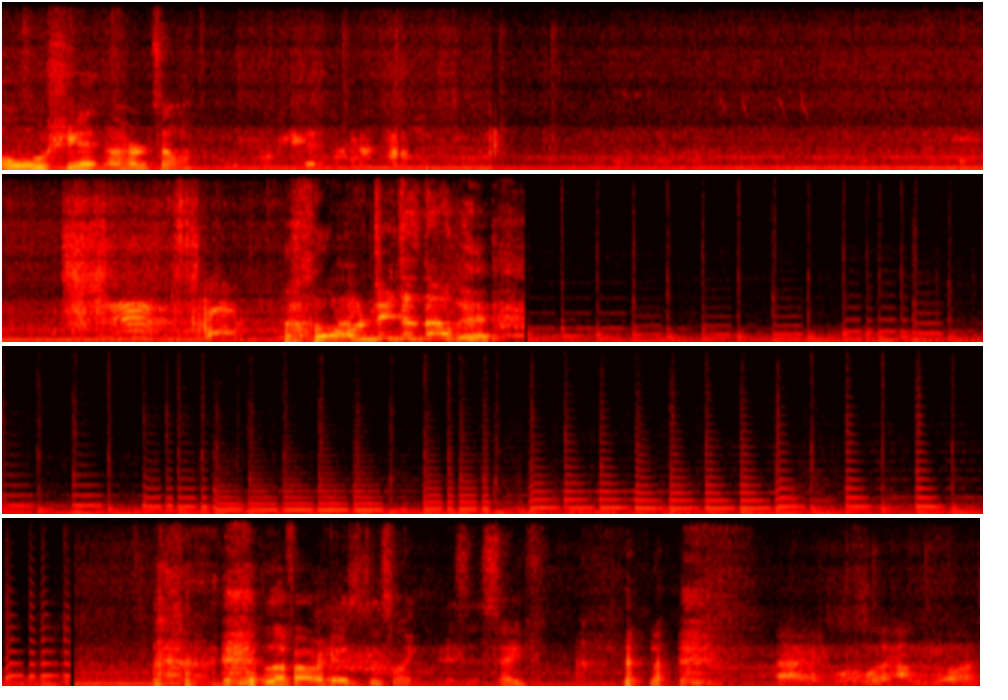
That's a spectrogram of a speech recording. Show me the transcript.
Oh shit, I heard something. oh Jesus no! I love how our heads just like, is it safe? Hey, well, what, how's it going?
